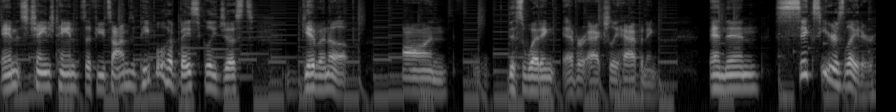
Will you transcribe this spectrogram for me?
and it's changed hands a few times. And people have basically just given up on this wedding ever actually happening. And then six years later,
